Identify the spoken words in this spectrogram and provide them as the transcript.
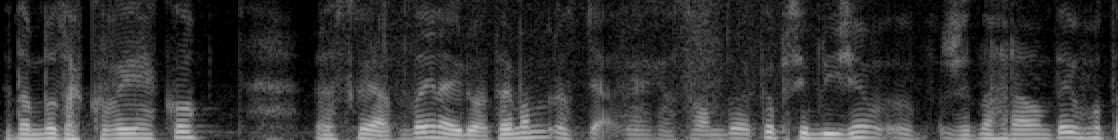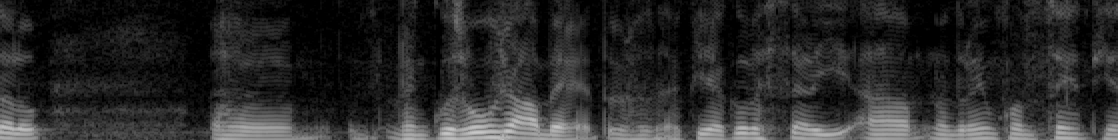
kde tam byl takový jako já to tady najdu. A tady mám, prostě, já se vám to jako přiblížím, že nahrávám tady v hotelu, Eh, venku zvou žáby, je to takový jako veselý a na druhém konci té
